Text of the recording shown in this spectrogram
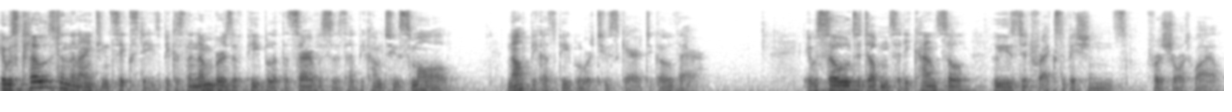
It was closed in the 1960s because the numbers of people at the services had become too small, not because people were too scared to go there. It was sold to Dublin City Council, who used it for exhibitions for a short while.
